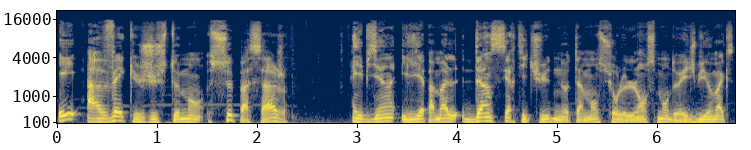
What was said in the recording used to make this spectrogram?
Et avec justement ce passage, eh bien, il y a pas mal d'incertitudes, notamment sur le lancement de HBO Max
